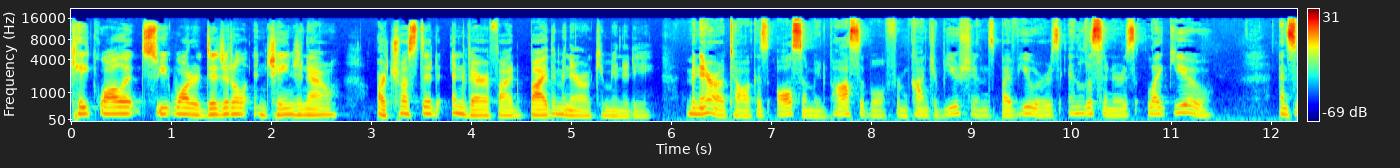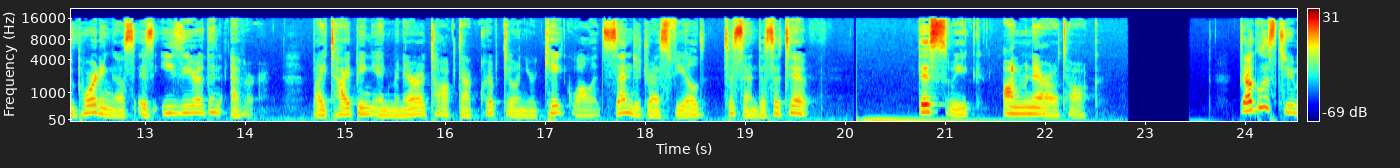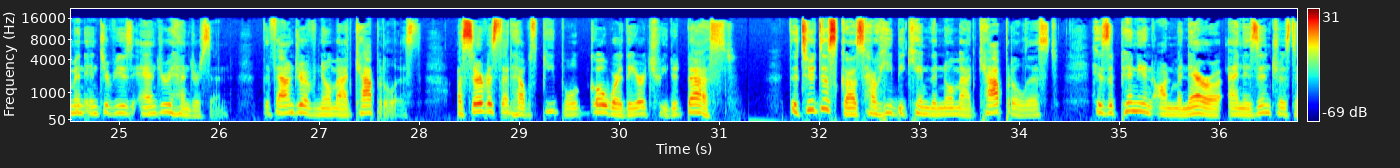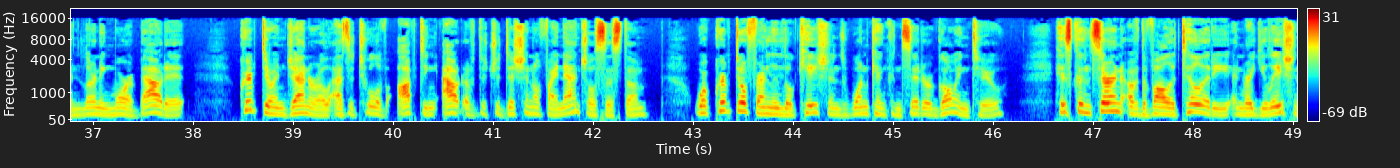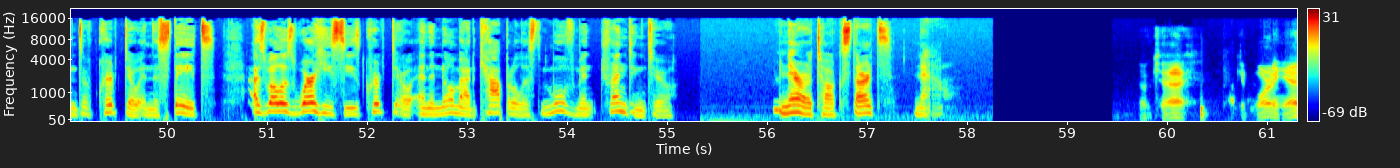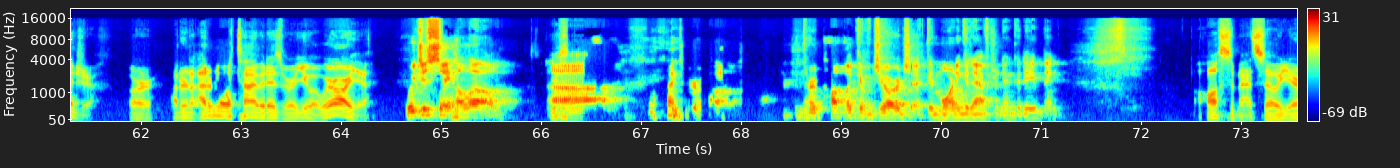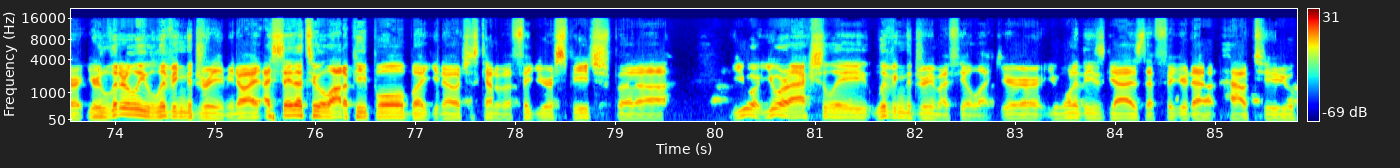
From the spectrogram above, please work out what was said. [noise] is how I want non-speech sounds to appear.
Cake Wallet, Sweetwater Digital, and Change Now are trusted and verified by the Monero community. Monero Talk is also made possible from contributions by viewers and listeners like you. And supporting us is easier than ever by typing in monerotalk.crypto in your Cake Wallet send address field to send us a tip. This week on Monero Talk. Douglas Tuman interviews Andrew Henderson, the founder of Nomad Capitalist, a service that helps people go where they are treated best. The two discuss how he became the nomad capitalist, his opinion on Monero and his interest in learning more about it, crypto in general as a tool of opting out of the traditional financial system, what crypto friendly locations one can consider going to, his concern of the volatility and regulations of crypto in the States, as well as where he sees crypto and the nomad capitalist movement trending to. Monero Talk starts now. Okay. Good morning, Andrew. Or I don't know. I don't know what time it is where are you are. Where are you? We just say hello. Uh, the Republic of Georgia. Good morning, good afternoon, good evening. Awesome, man. So you're you're literally living the dream. You know, I, I say that to a lot of people, but you know, it's just kind of a figure of speech. But uh, you are you are actually living the dream. I feel like you're you're one of these guys that figured out how to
